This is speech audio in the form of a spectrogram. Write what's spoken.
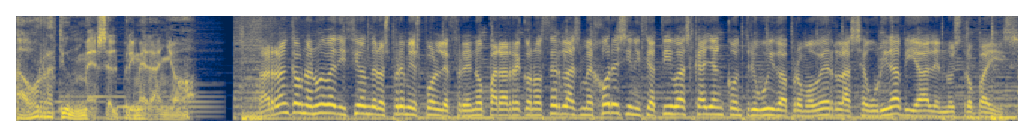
ahórrate un mes el primer año. Arranca una nueva edición de los premios Ponle Freno para reconocer las mejores iniciativas que hayan contribuido a promover la seguridad vial en nuestro país.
